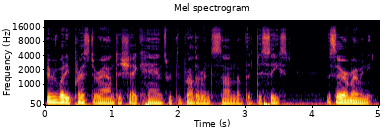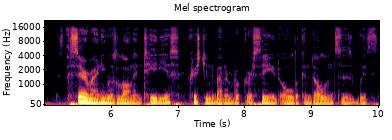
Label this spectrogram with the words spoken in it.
Everybody pressed around to shake hands with the brother and son of the deceased. The ceremony the ceremony was long and tedious. Christian Buddenbrook received all the condolences with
